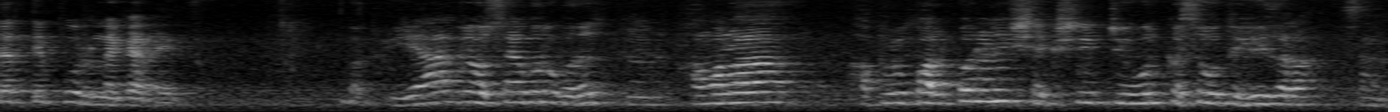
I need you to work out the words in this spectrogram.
तर ते पूर्ण करायचं. या व्यवसायाबरोबरच. आम्हाला आपलं बालपण आणि शैक्षणिक जीवन कसं होतं हे जरा सांगा.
